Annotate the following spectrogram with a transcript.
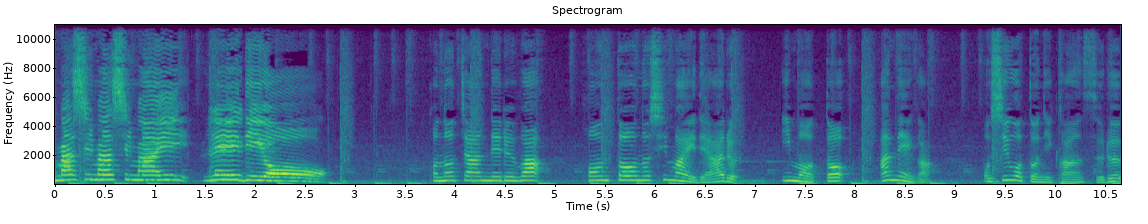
ましましまいレディオこのチャンネルは本当の姉妹である妹姉がお仕事に関する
